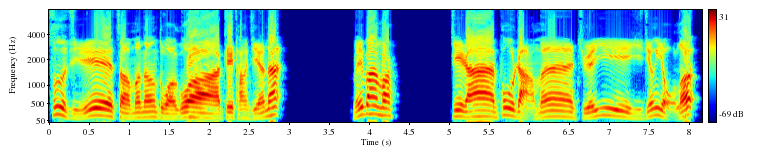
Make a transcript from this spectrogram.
自己怎么能躲过这场劫难。没办法，既然部长们决议已经有了。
